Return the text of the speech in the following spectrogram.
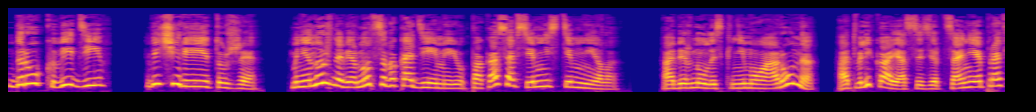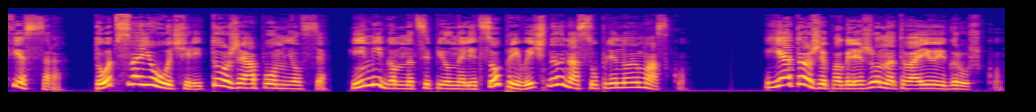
«Друг, веди. Вечереет уже. Мне нужно вернуться в академию, пока совсем не стемнело». Обернулась к нему Аруна, отвлекая от созерцания профессора. Тот, в свою очередь, тоже опомнился и мигом нацепил на лицо привычную насупленную маску. «Я тоже погляжу на твою игрушку.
